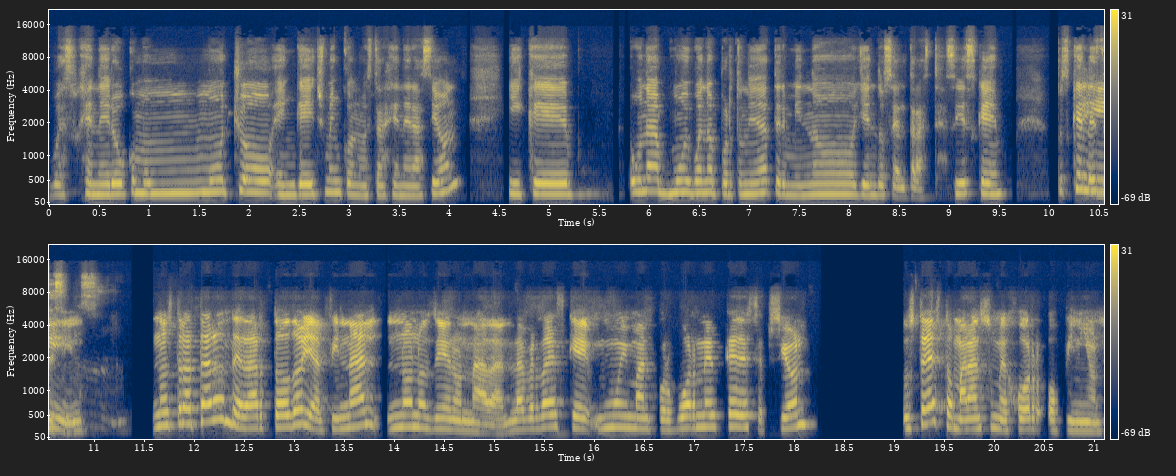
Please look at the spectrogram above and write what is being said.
pues generó como mucho engagement con nuestra generación y que una muy buena oportunidad terminó yéndose al traste. Así es que, pues, ¿qué les decimos? Nos trataron de dar todo y al final no nos dieron nada. La verdad es que muy mal por Warner, qué decepción. Ustedes tomarán su mejor opinión.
